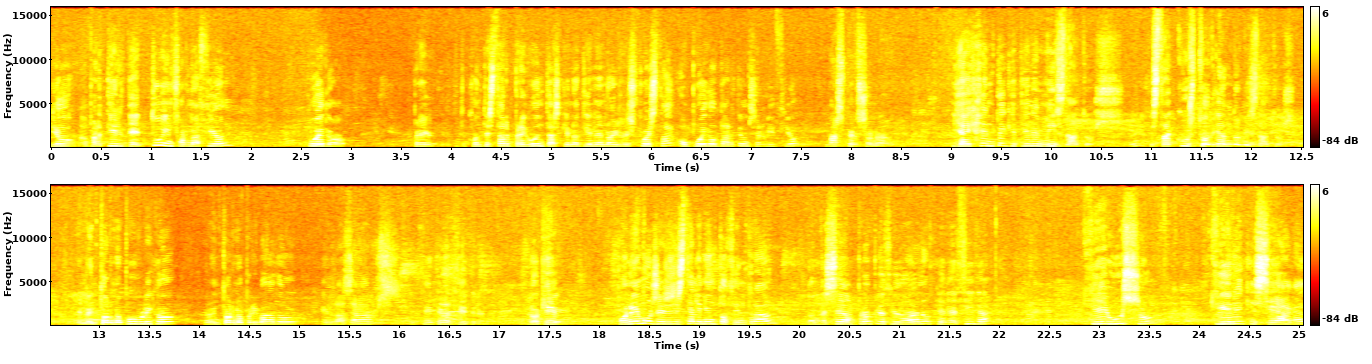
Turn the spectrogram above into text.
Yo, a partir de tu información, puedo contestar preguntas que no tienen hoy respuesta o puedo darte un servicio más personal. Y hay gente que tiene mis datos, está custodiando mis datos, en el entorno público, en el entorno privado, en las apps, etcétera, etcétera. Lo que ponemos es este elemento central, donde sea el propio ciudadano que decida qué uso quiere que se haga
